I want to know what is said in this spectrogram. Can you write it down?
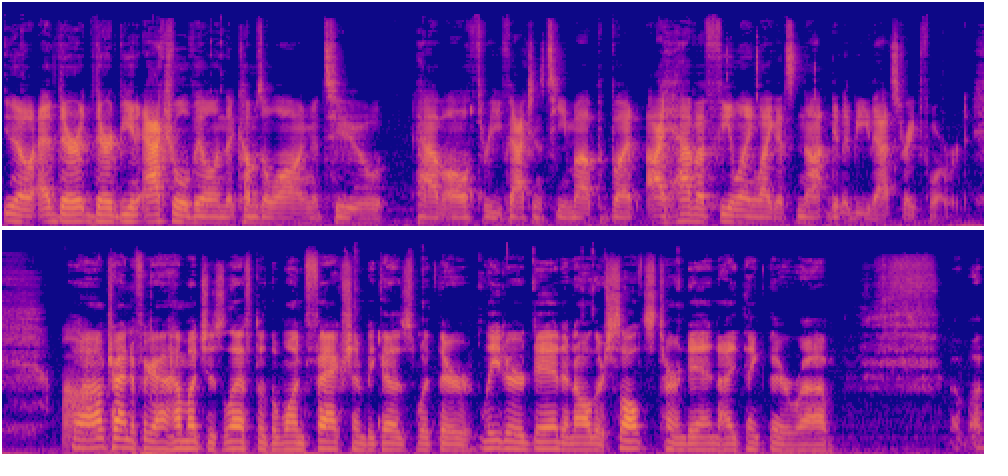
you know, uh, there there'd be an actual villain that comes along to have all three factions team up. But I have a feeling like it's not going to be that straightforward. Um, Well, I'm trying to figure out how much is left of the one faction because with their leader dead and all their salts turned in, I think they're. Uh, Well,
